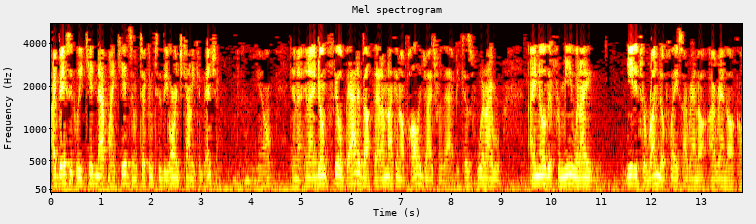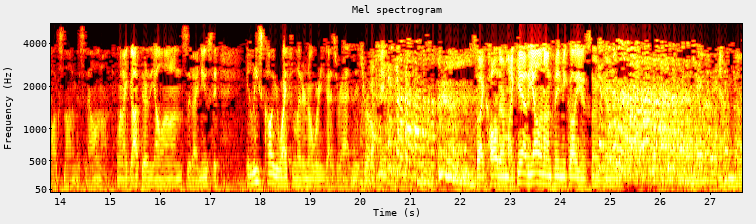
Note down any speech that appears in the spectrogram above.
I basically kidnapped my kids and took them to the Orange County Convention. You know, and I, and I don't feel bad about that. I'm not going to apologize for that because when I I know that for me when I needed to run to a place, I ran to, I ran to Alcoholics Anonymous in Al-Anon. When I got there, the Al-Anons that I knew said, "At least call your wife and let her know where you guys are at and that you're okay." so I called her. I'm like, "Yeah, the Al-Anons made me call you." So you know. and uh,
